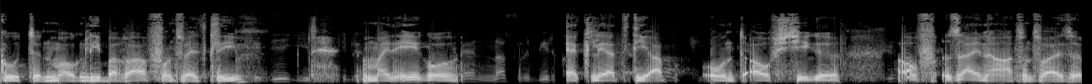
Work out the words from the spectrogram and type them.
Guten Morgen, lieber Raf und Weltkli. Mein Ego erklärt die Ab- und Aufstiege auf seine Art und Weise.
